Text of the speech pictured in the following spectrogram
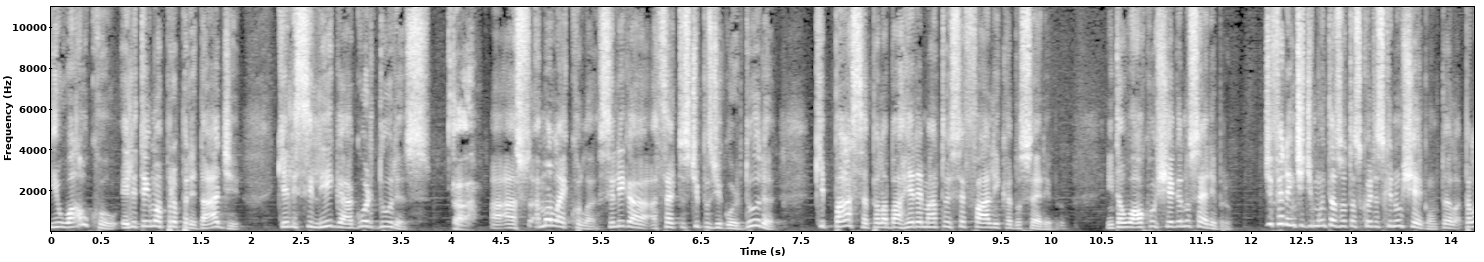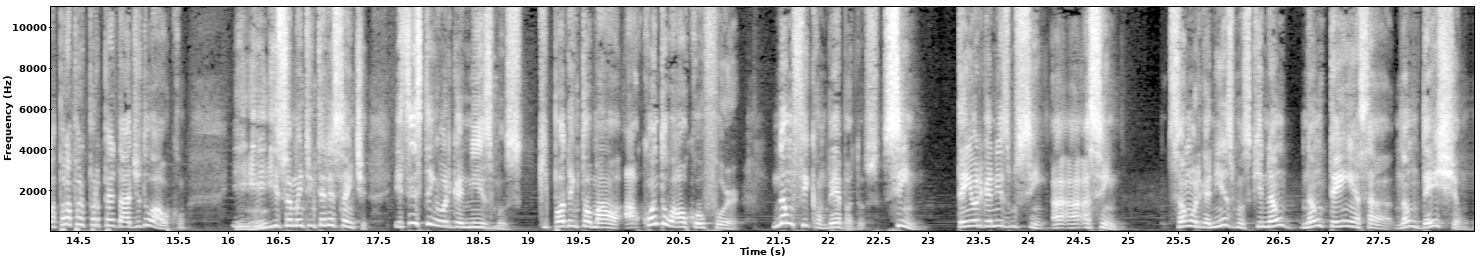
e o álcool ele tem uma propriedade que ele se liga a gorduras. Tá. A, a- a molécula se liga a certos tipos de gordura que passa pela barreira hematoencefálica do cérebro. Então o álcool chega no cérebro. Diferente de muitas outras coisas que não chegam, pela, pela própria propriedade do álcool. E, e isso é muito interessante. Existem organismos que podem tomar, quanto o álcool for, não ficam bêbados? Sim. Tem organismos sim, a- a- assim. São organismos que não, não têm essa. não deixam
